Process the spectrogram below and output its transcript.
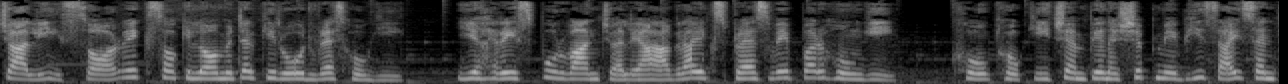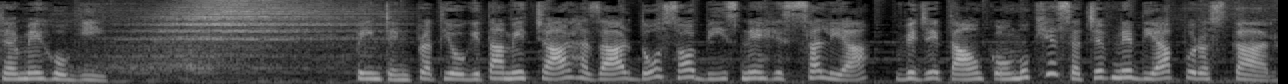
40 और 100 किलोमीटर की रोड रेस होगी। यह रेस पूर्वांचल या आगरा एक्सप्रेसवे पर होंगी। खो खो की चैंपियनशिप में भी साई सेंटर में होगी। पेंटिंग प्रतियोगिता में 4,220 ने हिस्सा लिया। विजेताओं को मुख्य सचिव ने दिया पुरस्कार।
